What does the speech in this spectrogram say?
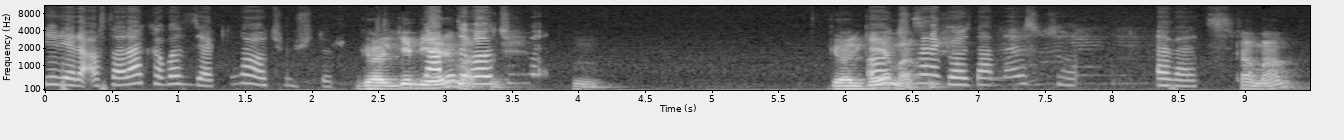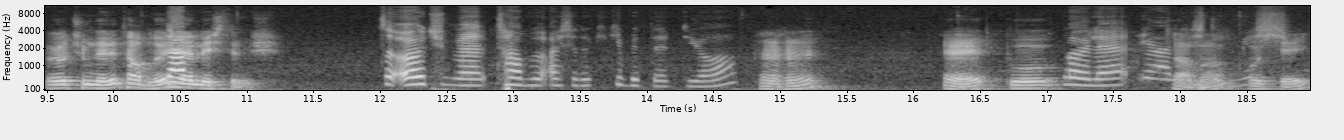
bir yere asarak hava sıcaklığını ölçmüştür. gölge bir yere mi Yaptığı atmış? ölçüm, Hı. Gölgeye mi ölçüm ve asmış? gözlemleri su... Evet. Tamam. Ölçümleri tabloya Yap- yerleştirmiş. Ölçüm ve tablo aşağıdaki gibidir diyor. Hı hı. Evet, bu Böyle Tamam, yerleştirmiş. okey.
